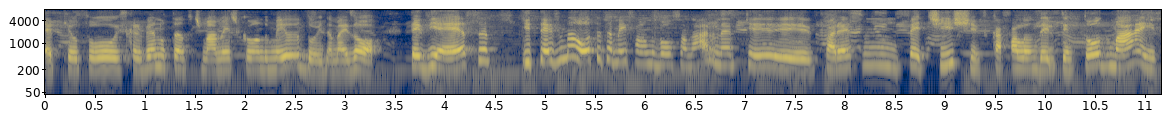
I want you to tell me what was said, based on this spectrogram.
É porque eu tô escrevendo tanto ultimamente que eu ando meio doida, mas ó, teve essa e teve uma outra também falando do Bolsonaro, né? Porque parece um fetiche ficar falando dele o tempo todo, mas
